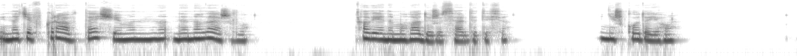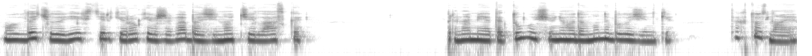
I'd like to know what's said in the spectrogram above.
Він наче вкрав те, що йому не належало. Але я не могла дуже сердитися. Мені шкода його. Молодий чоловік стільки років живе без жіночої ласки. Принаймні, я так думаю, що в нього давно не було жінки. Та хто знає.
